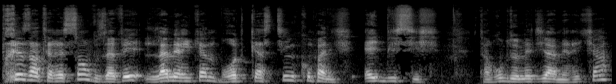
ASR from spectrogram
Très intéressant, vous avez l'American Broadcasting Company, ABC. C'est un groupe de médias américains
